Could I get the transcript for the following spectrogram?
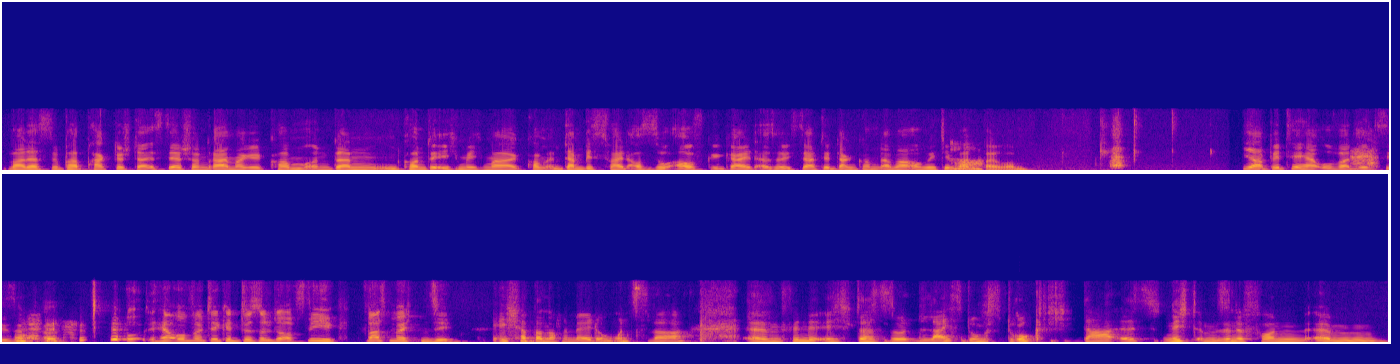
war das super praktisch. Da ist der schon dreimal gekommen und dann konnte ich mich mal kommen. Dann bist du halt auch so aufgegeilt. Also ich sagte, dann kommt aber auch richtig oh. was bei rum. Ja, bitte, Herr Overdick, Sie sind dran. Oh, Herr Overdick in Düsseldorf, wie, was möchten Sie? Ich habe da noch eine Meldung. Und zwar ähm, finde ich, dass so Leistungsdruck da ist, nicht im Sinne von, ähm,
